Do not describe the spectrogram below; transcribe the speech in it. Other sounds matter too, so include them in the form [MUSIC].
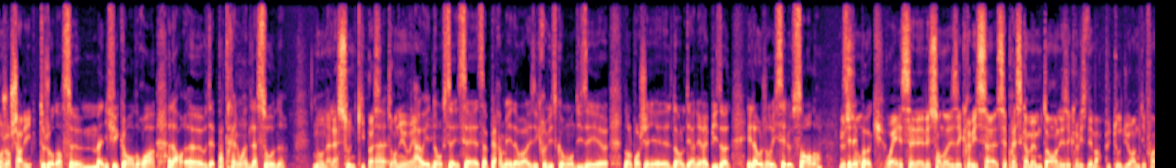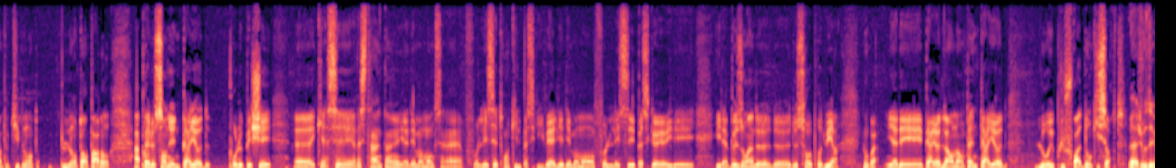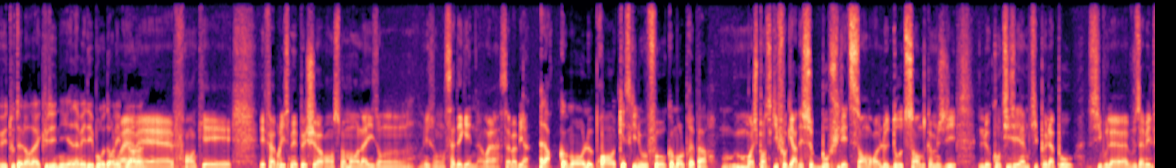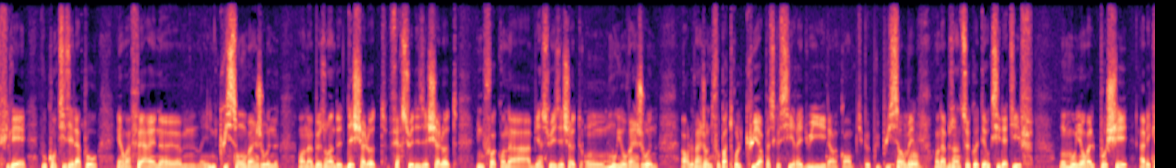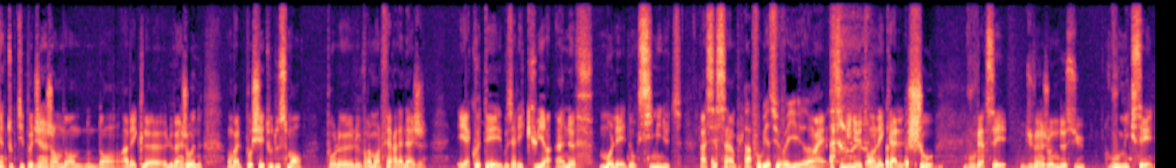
Bonjour Charlie. Toujours dans ce magnifique endroit. Alors, euh, vous n'êtes pas très loin de la Saône. Nous, on a la Saône qui passe à Ah, Tournu. ouais. Ah oui, donc ça permet d'avoir les écrevisses comme on disait euh, dans le prochain, euh, dans le dernier épisode. Et là aujourd'hui, c'est le cendre. Le C'est cendre- l'époque. Oui, c'est les cendres et les écrevisses, c'est presque en même temps. Les écrevisses démarrent plutôt, durent des fois un peu petit peu longtemps, plus longtemps. Pardon. Après, le cendre, il y a une période pour le pêcher euh, qui est assez restreinte. hein. Il y a des moments que ça faut le laisser tranquille parce qu'il vèle. Il y a des moments où il faut le laisser parce qu'il il a besoin de, de- de se reproduire. Donc voilà, il y a des périodes. Là, on est en pleine période. L'eau est plus froide, donc il sortent. Ah, je vous ai vu tout à l'heure dans la cuisine. Il y en avait des beaux dans les Ouais, plats. hein. ouais, Franck et, et Fabrice, mes pêcheurs, en ce moment, là, ils ont, ils ont ça dégaine. là. Voilà, ça va bien. Alors, comment on le prend? Qu'est-ce qu'il nous faut? Comment on le prépare? Moi, je pense qu'il faut garder ce beau filet de cendre, le dos de cendre, comme je dis, le contiser un petit peu la peau. Si vous, la- vous avez le filet, vous contisez la peau et on va faire une, euh, une cuisson au vin jaune. On a besoin de d'échalotes, faire suer des échalotes. Une fois qu'on a bien sué les échalotes, on mouille au vin jaune. Alors le vin jaune, faut pas trop le cuire parce que s'il réduit, il est encore un petit peu plus puissant, Mhm. mais on a besoin de ce côté oxydatif. On mouille, on va le pocher avec un tout petit peu de gingembre dans, dans- avec le, le vin jaune. On va le pocher tout doucement pour le, le- vraiment le faire à la nage. Et à côté, vous allez cuire un œuf mollet, donc 6 minutes, assez simple. Ah, faut bien surveiller. là. Ouais, 6 minutes, on les cale [LAUGHS] chaud. Vous versez du vin jaune dessus, vous mixez,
